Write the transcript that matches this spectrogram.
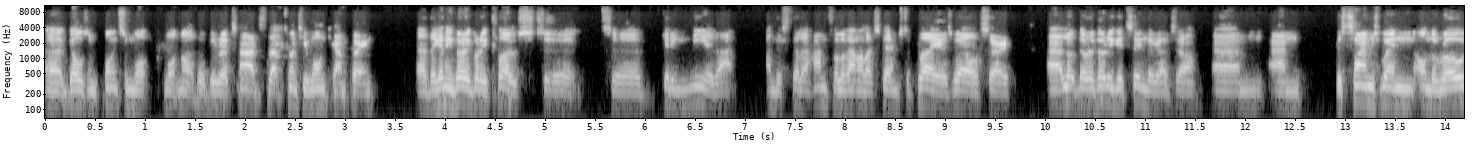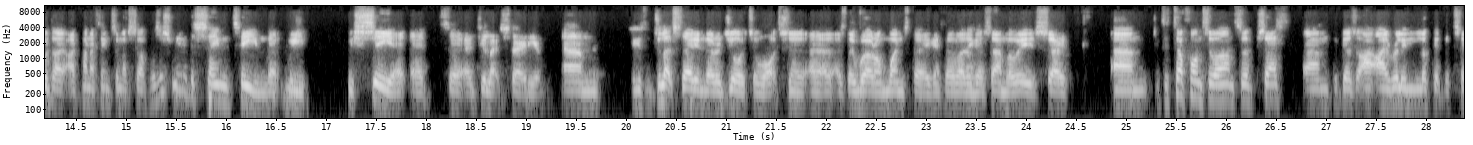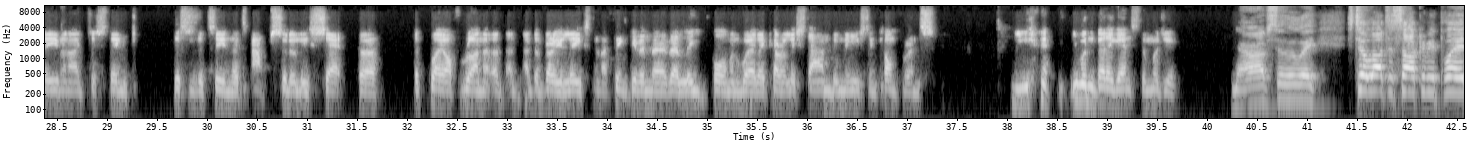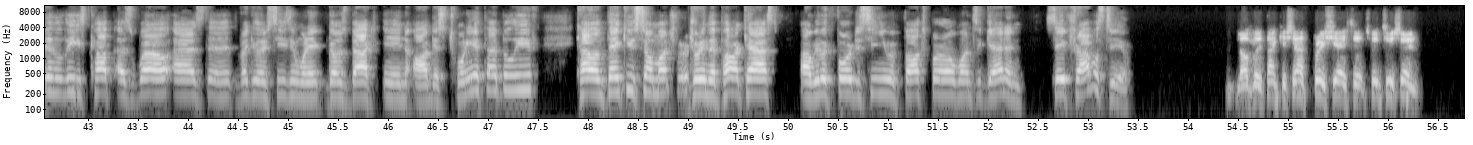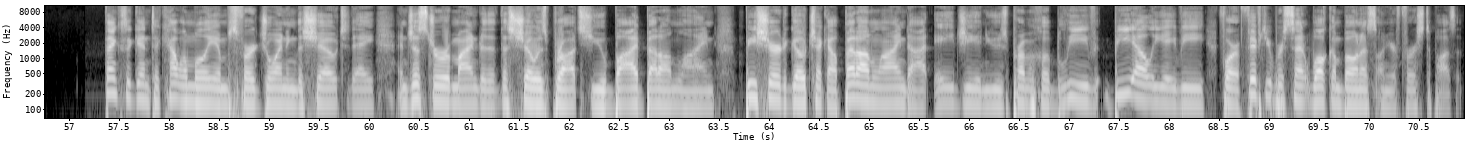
uh, goals and points and what whatnot that the Reds had to that 21 campaign. Uh, they're getting very, very close to to getting near that, and there's still a handful of MLS games to play as well. So, uh, look, they're a very good team, the Reds are, um, and there's times when on the road I, I kind of think to myself, is this really the same team that we we see at, at, uh, at Gillette Stadium? Um, because at Gillette Stadium, they're a joy to watch, uh, as they were on Wednesday against Atletico San Luis. So. Um, it's a tough one to answer, Seth, um, because I, I really look at the team and I just think this is a team that's absolutely set for the playoff run at, at, at, the very least. And I think, given their, their league form and where they currently stand in the Eastern Conference, you you wouldn't bet against them, would you? No, absolutely. Still lots of soccer to be played in the League's Cup as well as the regular season when it goes back in August 20th, I believe. Callum, thank you so much for joining the podcast. Uh, we look forward to seeing you in Foxborough once again and safe travels to you. Lovely. Thank you, Seth. Appreciate it. Speak to you soon. Thanks again to Callum Williams for joining the show today. And just a reminder that this show is brought to you by BetOnline. Be sure to go check out betonline.ag and use promo code BLEAV, B L E A V, for a 50% welcome bonus on your first deposit.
